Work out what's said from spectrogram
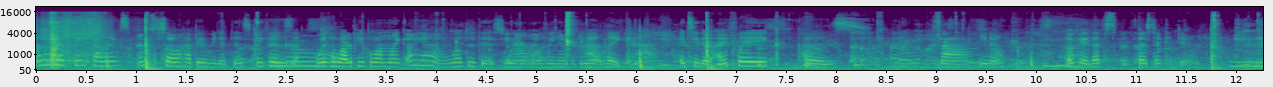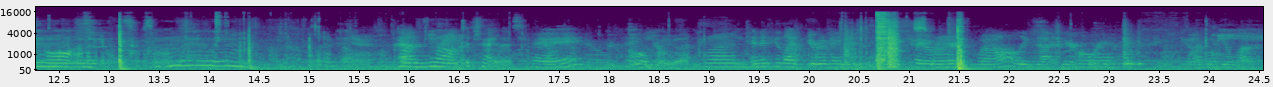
Oh my god, thanks, Alex. I'm so happy we did this because with a lot of people, I'm like, oh yeah, we'll do this, you know, and we never do it. Like, it's either I flake, cause nah, you know. Okay, that's the best I can do. Oh, I'm gonna get myself some. Put up you need to try this. Okay. Oh my god. One. And if you'd like to get rid of any dishes on this tray over here as well, I'll leave that here for you. Oh. I hope you'll love it.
